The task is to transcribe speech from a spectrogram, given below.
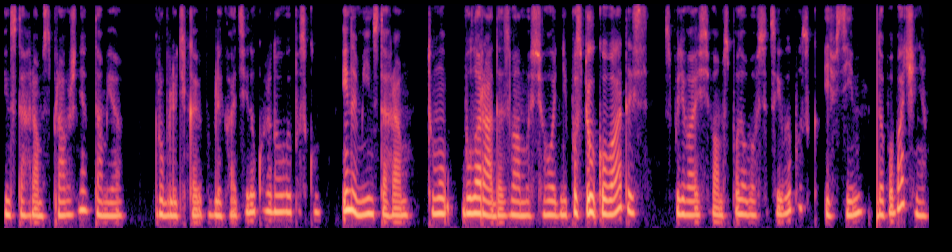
інстаграм справжнє, там я роблю цікаві публікації до кожного випуску, і на мій інстаграм. Тому була рада з вами сьогодні поспілкуватись. Сподіваюсь, вам сподобався цей випуск. І всім до побачення!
